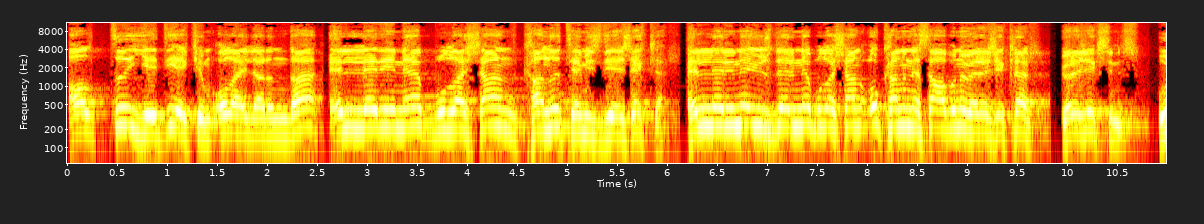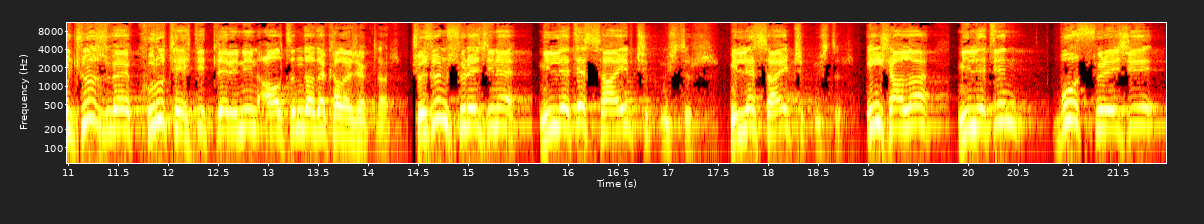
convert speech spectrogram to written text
6-7 Ekim olaylarında ellerine bulaşan kanı temizleyecekler. Ellerine yüzlerine bulaşan o kanın hesabını verecekler. Göreceksiniz. Ucuz ve kuru tehditlerinin altında da kalacaklar. Çözüm sürecine millete sahip çıkmıştır. Millet sahip çıkmıştır. İnşallah milletin bu süreci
